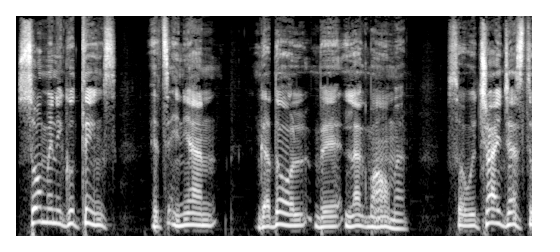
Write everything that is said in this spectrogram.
So many good things. It's inyan גדול בל"ג בעומר. So we try just to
